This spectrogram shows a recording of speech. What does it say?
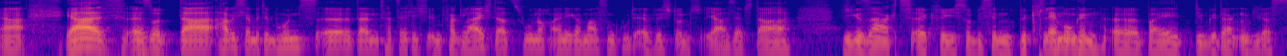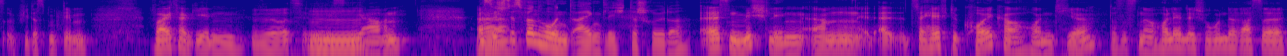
ja, ja, also da habe ich es ja mit dem Hund äh, dann tatsächlich im Vergleich dazu noch einigermaßen gut erwischt und ja, selbst da, wie gesagt, äh, kriege ich so ein bisschen Beklemmungen äh, bei dem Gedanken, wie das, wie das mit dem weitergehen wird in den mhm. nächsten Jahren. Was äh, ist das für ein Hund eigentlich, der Schröder? Er ist ein Mischling. Ähm, äh, zur Hälfte Kolkerhond hier. Das ist eine holländische Hunderasse,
